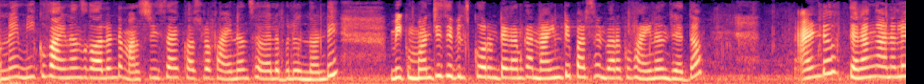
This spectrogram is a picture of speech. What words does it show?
ఉన్నాయి. మీకు ఫైనాన్స్ కావాలంటే మన శ్రీసాయి కాస్ట్లో ఫైనాన్స్ అవైలబుల్ ఉందండి. మీకు మంచి సిబిల్ స్కోర్ ఉంటే కనుక నైంటీ పర్సెంట్ వరకు ఫైనాన్స్ చేద్దాం. అండ్ తెలంగాణలో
